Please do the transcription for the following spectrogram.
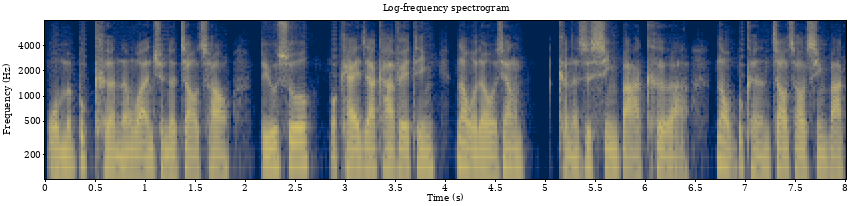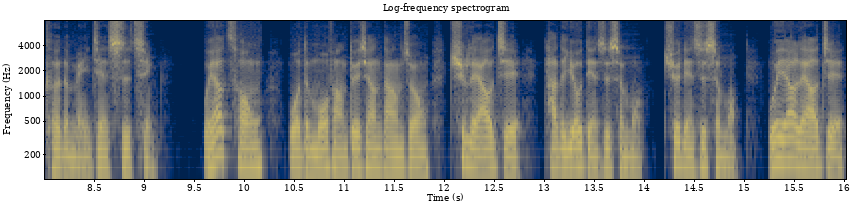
我们不可能完全的照抄。比如说，我开一家咖啡厅，那我的偶像可能是星巴克啊，那我不可能照抄星巴克的每一件事情。我要从我的模仿对象当中去了解他的优点是什么，缺点是什么。我也要了解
